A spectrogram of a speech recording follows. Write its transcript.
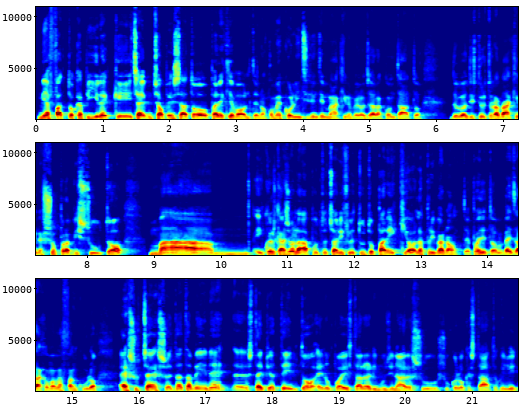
mi ha fatto capire che, cioè, ci ho pensato parecchie volte, no? come con l'incidente in macchina, ve l'ho già raccontato, dove ho distrutto una macchina, sopravvissuto, ma mm, in quel caso là appunto ci ho riflettuto parecchio la prima notte. Poi ho detto vabbè Giacomo vaffanculo. È successo è andata bene eh, stai più attento e non puoi stare a rimuginare su, su, quello che è stato. Quindi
